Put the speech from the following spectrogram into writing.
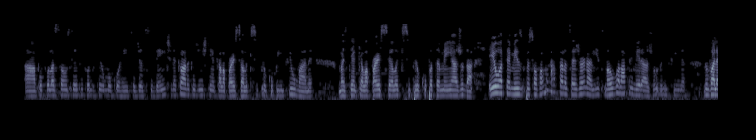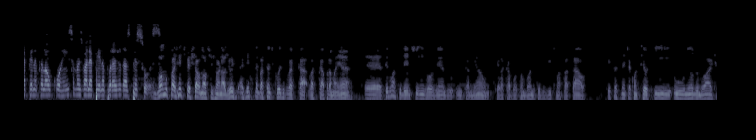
A população sempre quando tem uma ocorrência de acidente, né? Claro que a gente tem aquela parcela que se preocupa em filmar, né? Mas tem aquela parcela que se preocupa também em ajudar. Eu até mesmo, o pessoal fala, ah, Rafaela, você é jornalista, mas eu vou lá primeiro ajuda, enfim, né? Não vale a pena pela ocorrência, mas vale a pena por ajudar as pessoas. Vamos, pra gente fechar o nosso jornal de hoje, a gente tem bastante coisa que vai ficar, vai ficar para amanhã. É, teve um acidente envolvendo um caminhão, que ele acabou tombando, teve vítima fatal. Esse acidente aconteceu aqui, o União do Norte,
